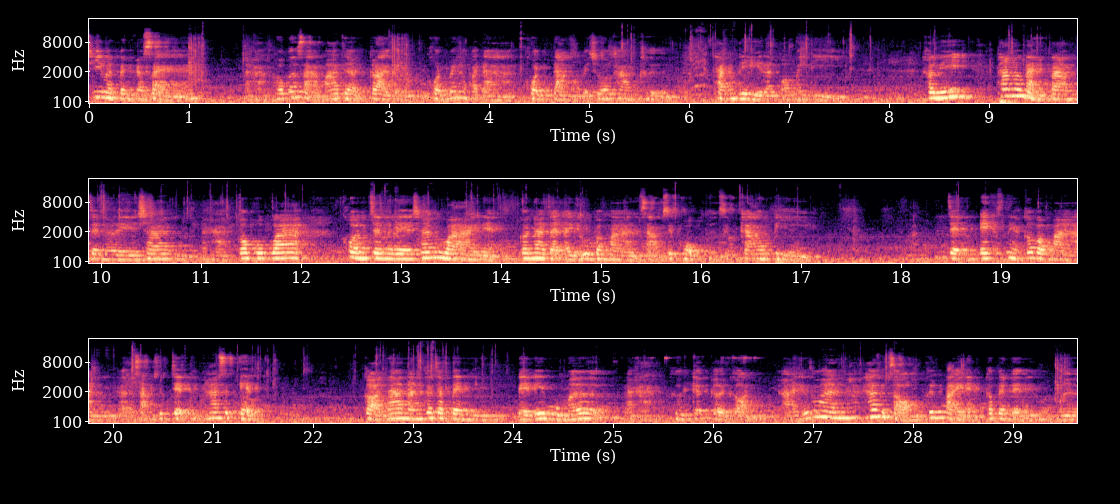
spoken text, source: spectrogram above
ที่มันเป็นกระแส เขาก็สามารถจะกลายเป็นคนไม่ธรรมดา คนดังไปชั่วข้ามคืน ทั้งดีและก็ไม่ดี คราวนี้ถ้ามาแบ่งตามเจเนอเรชันนะคะก็พบว่าคนเจเนอเรชัน Y เนี่ยก็น่าจะอายุประมาณ 36-19 ปี Gen X เนี่ยก็ประมาณ 37-51 ก่อนหน้านั้นก็จะเป็น Baby Boomer นะคะคือเกิดก่อนอายุประมาณ 52 ขึ้นไปเนี่ยก็เป็น Baby Boomer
